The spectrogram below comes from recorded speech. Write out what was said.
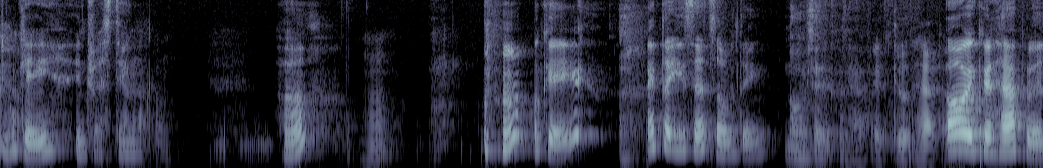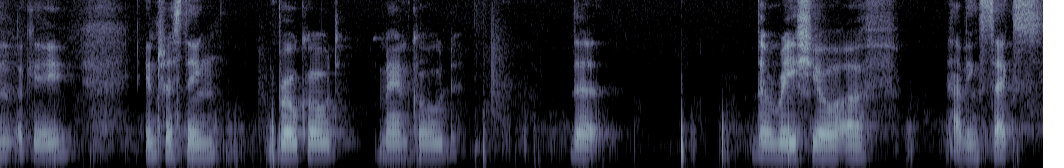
Yeah. Okay, Can interesting. happen. Huh? Huh? Hmm? Okay. I thought you said something. No, he said it could happen. It could happen. Oh, it could happen. Okay. Interesting. Bro code, man code. The the ratio of having sex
